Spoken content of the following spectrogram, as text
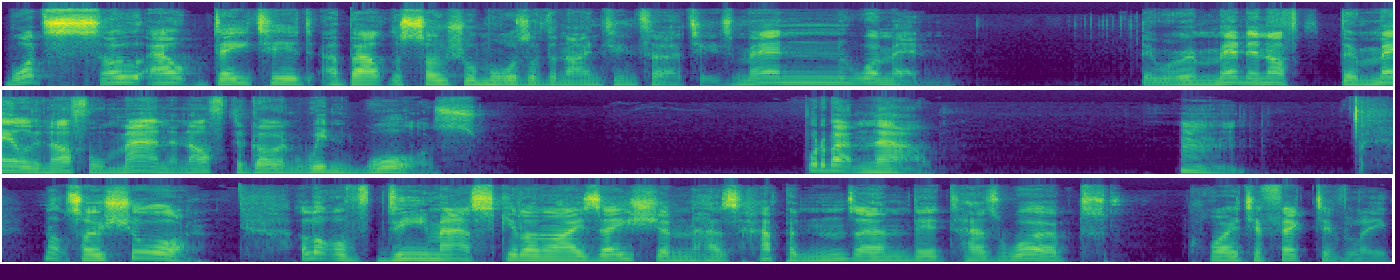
what's so outdated about the social mores of the 1930s? Men were men. They were men enough, they're male enough or man enough to go and win wars. What about now? Hmm. Not so sure. A lot of demasculinization has happened and it has worked quite effectively.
